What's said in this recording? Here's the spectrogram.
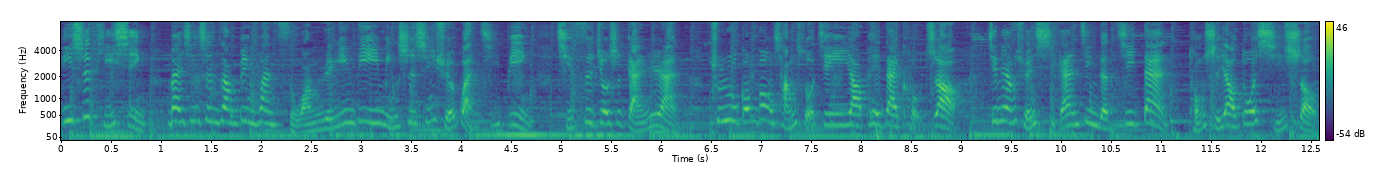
医师提醒，慢性肾脏病患死亡原因第一名是心血管疾病，其次就是感染。出入公共场所建议要佩戴口罩，尽量选洗干净的鸡蛋，同时要多洗手，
